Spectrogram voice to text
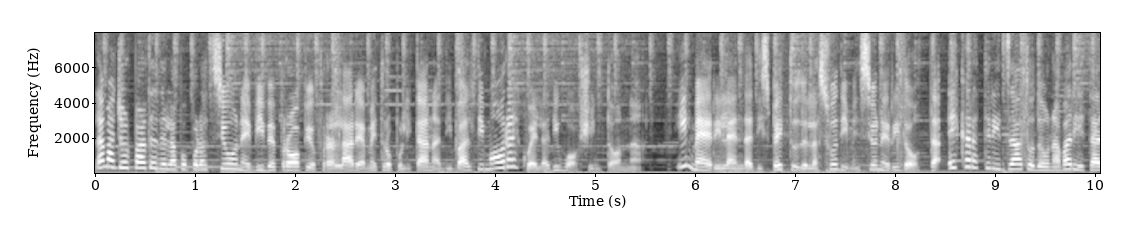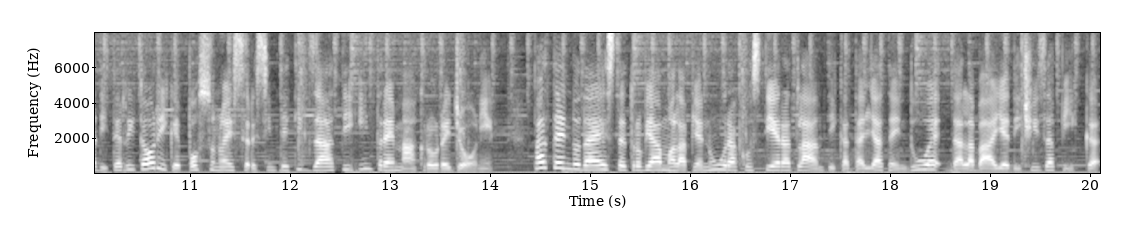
La maggior parte della popolazione vive proprio fra l'area metropolitana di Baltimora e quella di Washington. Il Maryland, a dispetto della sua dimensione ridotta, è caratterizzato da una varietà di territori che possono essere sintetizzati in tre macro regioni. Partendo da est troviamo la pianura costiera atlantica tagliata in due dalla baia di Chesapeake.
